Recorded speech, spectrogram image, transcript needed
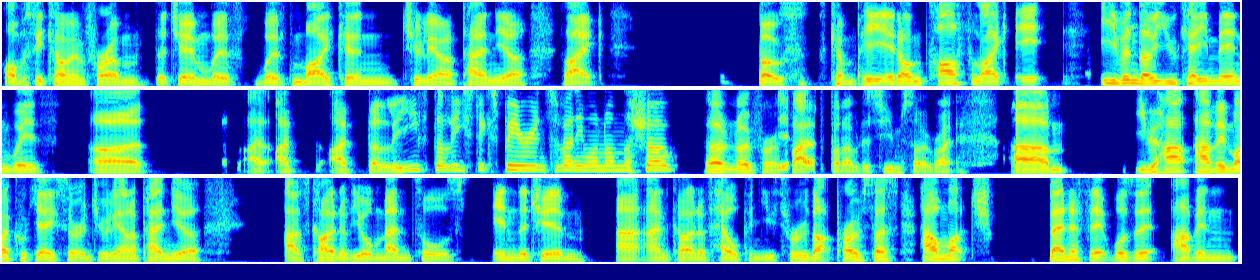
obviously coming from the gym with with mike and Julianna Pena like both competed on TUF. Like it, even though you came in with, uh, I, I, I believe the least experience of anyone on the show. I don't know for a yeah. fact, but I would assume so, right? Um, you have having Michael Chiesa and Julianna Pena as kind of your mentors in the gym uh, and kind of helping you through that process. How much benefit was it having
